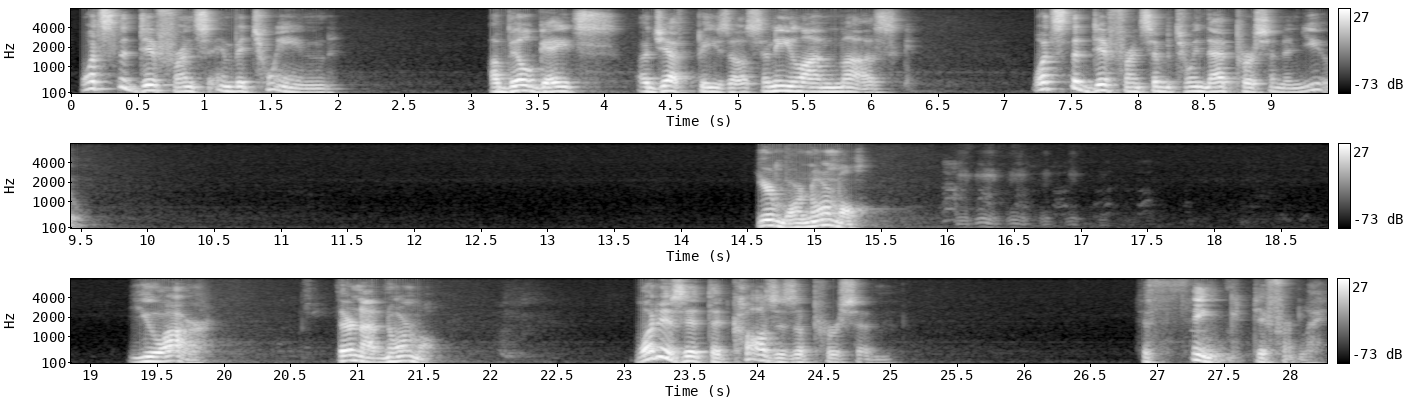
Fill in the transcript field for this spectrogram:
What's the difference in between a Bill Gates, a Jeff Bezos, an Elon Musk? What's the difference in between that person and you? You're more normal. You are. They're not normal. What is it that causes a person to think differently?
